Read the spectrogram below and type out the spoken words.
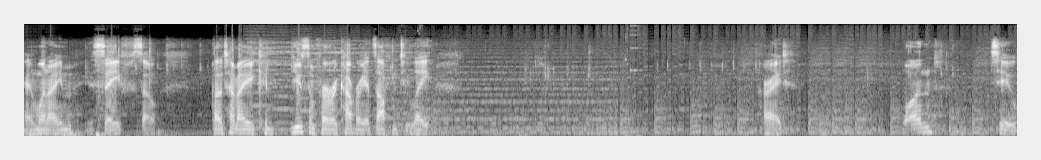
and when I'm safe, so by the time I could use them for a recovery, it's often too late. Alright. One, two.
